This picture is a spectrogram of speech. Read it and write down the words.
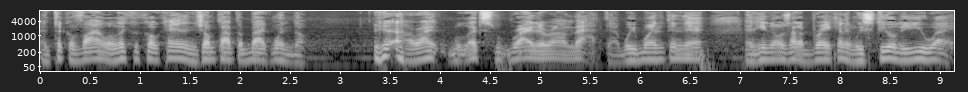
and took a vial of liquid cocaine and jumped out the back window. Yeah. All right, well, let's write around that. That we went in there and he knows how to break in and we steal the UA.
